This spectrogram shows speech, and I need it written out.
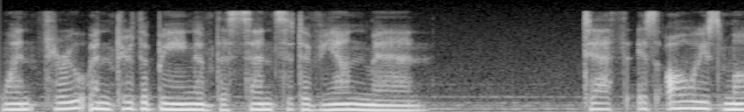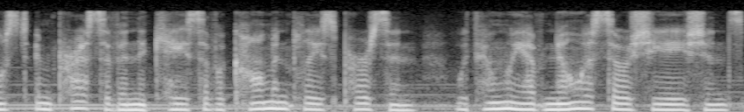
went through and through the being of the sensitive young man. Death is always most impressive in the case of a commonplace person with whom we have no associations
